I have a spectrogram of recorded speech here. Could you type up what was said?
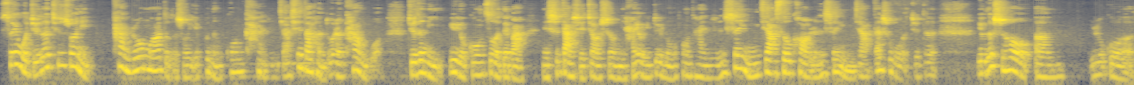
所以我觉得，就是说你看 role model 的时候，也不能光看人家。现在很多人看我，觉得你又有工作，对吧？你是大学教授，你还有一对龙凤胎，人生赢家，so called 人生赢家。但是我觉得，有的时候，嗯，如果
